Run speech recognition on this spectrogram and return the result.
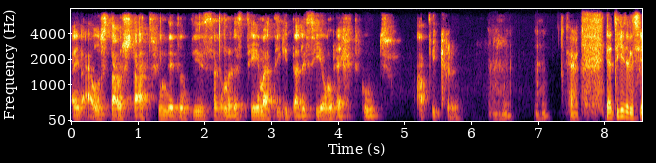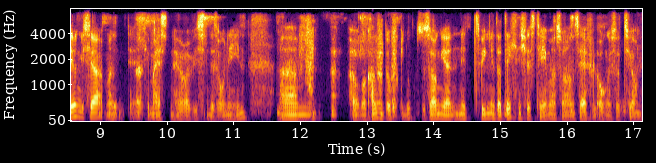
ein Austausch stattfindet und die, sagen wir mal, das Thema Digitalisierung recht gut abwickeln. Mhm. Mhm. Ja, Digitalisierung ist ja, die meisten Hörer wissen das ohnehin, ähm, aber man kann es nicht oft genug zu sagen, ja nicht zwingend ein technisches Thema, sondern sehr viel Organisation.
